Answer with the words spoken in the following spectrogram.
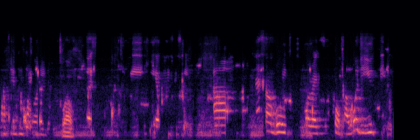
started this story. Wow. We here with this. Um, let's now go into forex talk. What do you think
